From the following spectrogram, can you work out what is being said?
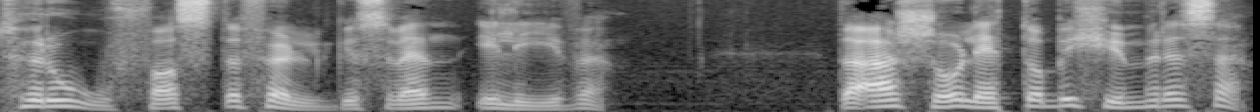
trofaste følgesvenn i livet. Det er så lett å bekymre seg,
